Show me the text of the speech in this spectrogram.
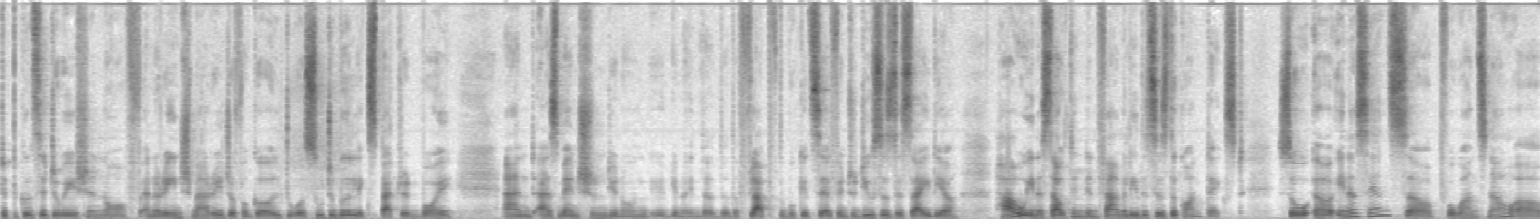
typical situation of an arranged marriage of a girl to a suitable expatriate boy. And as mentioned, you know, you know, in the, the, the flap of the book itself introduces this idea, how in a South Indian family, this is the context so, uh, in a sense, uh, for once now, uh,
